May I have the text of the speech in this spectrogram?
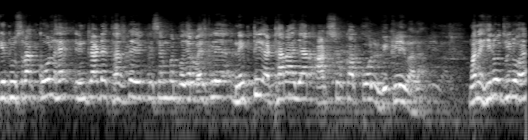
ये दूसरा कॉल है इंट्राडे थर्सडे एक दिसंबर 2022 के लिए निफ्टी 18,800 का कॉल वीकली वाला। माने हीरो ज़ीरो है।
